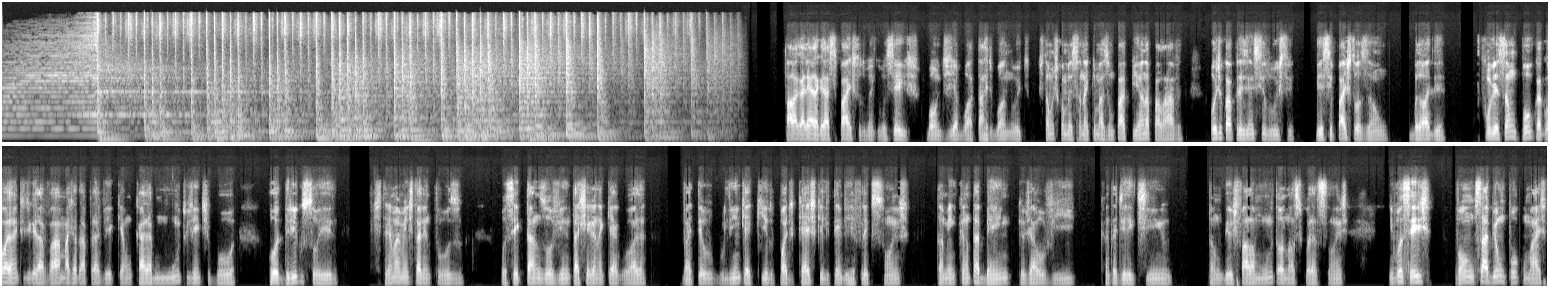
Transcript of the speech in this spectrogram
Fala galera, graças e paz, tudo bem com vocês? Bom dia, boa tarde, boa noite. Estamos começando aqui mais um Papiando a Palavra, hoje com a presença ilustre desse pastorzão, brother. Conversamos um pouco agora antes de gravar, mas já dá para ver que é um cara muito gente boa, Rodrigo Soeiro, extremamente talentoso. Você que está nos ouvindo, está chegando aqui agora, vai ter o link aqui do podcast que ele tem de reflexões. Também canta bem, que eu já ouvi, canta direitinho, então, Deus fala muito aos nossos corações e vocês vão saber um pouco mais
